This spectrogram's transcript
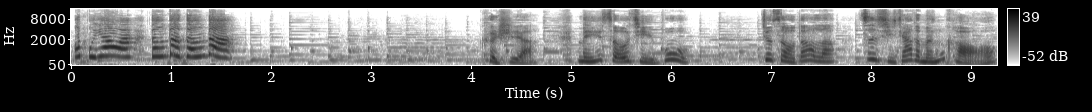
我，不要啊！等等等等！可是啊，没走几步，就走到了自己家的门口。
